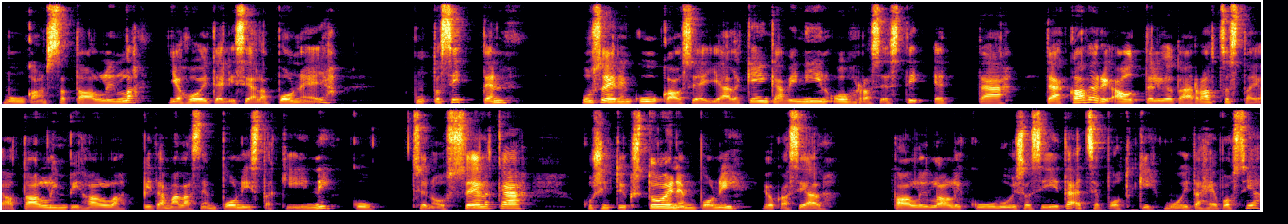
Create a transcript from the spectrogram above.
mun kanssa tallilla ja hoiteli siellä poneja. Mutta sitten useiden kuukausien jälkeen kävi niin ohrasesti, että tämä kaveri autteli jotain ratsastajaa tallin pihalla pitämällä sen ponista kiinni, kun se nousi selkää, kun sitten yksi toinen poni, joka siellä tallilla oli kuuluisa siitä, että se potki muita hevosia,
